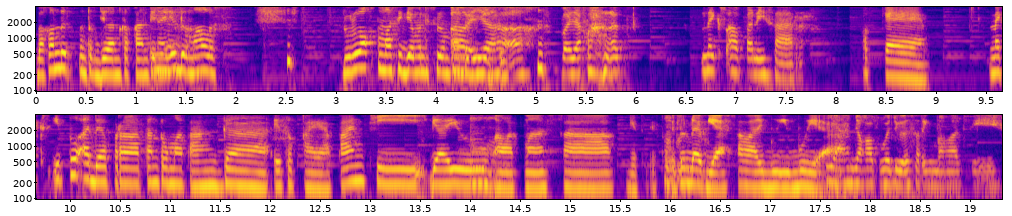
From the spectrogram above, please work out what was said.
Bahkan untuk jalan ke kantin aja Iya. udah males. Dulu waktu masih zaman di sebelum Oh pandemi iya, itu. banyak banget. Next apa nih Sar? Oke. Next itu ada peralatan rumah tangga, itu kayak panci, gayung, Hmm. alat masak, gitu-gitu. Itu Hmm. udah biasa lah ibu-ibu ya. Ya nyokap gue juga sering banget sih.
